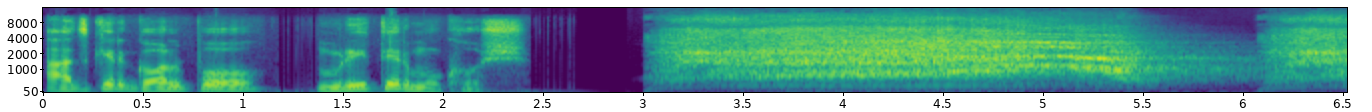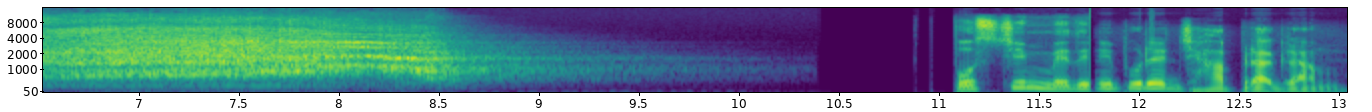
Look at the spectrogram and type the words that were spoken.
আজকের গল্প মৃতের মুখোশ। পশ্চিম মেদিনীপুরের ঝাপড়া গ্রাম।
